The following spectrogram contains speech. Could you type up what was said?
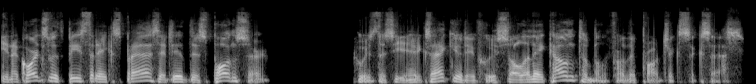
In accordance with P3 Express, it is the sponsor who is the senior executive who is solely accountable for the project's success.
